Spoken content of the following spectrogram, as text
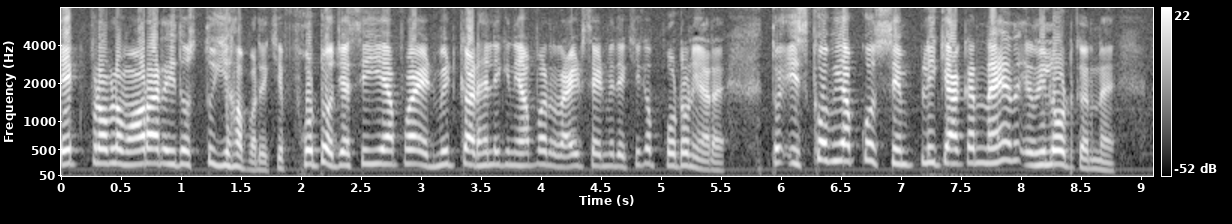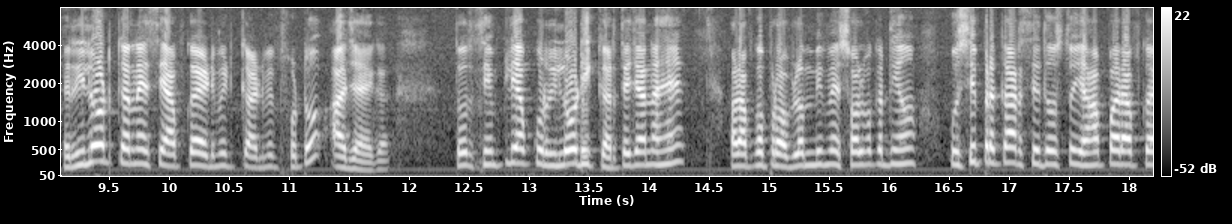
एक प्रॉब्लम और आ रही है दोस्तों, यहाँ पर देखिए फ़ोटो जैसे ये आपका एडमिट कार्ड है, लेकिन यहाँ पर राइट साइड में देखिएगा फ़ोटो नहीं आ रहा है। तो इसको भी आपको सिंपली क्या करना है रिलोड करना है। रिलोड करने से आपका एडमिट कार्ड में फ़ोटो आ जाएगा। तो सिंपली आपको रिलोड ही करते जाना है। और आपका प्रॉब्लम भी मैं सॉल्व कर दिया हूँ। उसी प्रकार से दोस्तों, यहाँ पर आपका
